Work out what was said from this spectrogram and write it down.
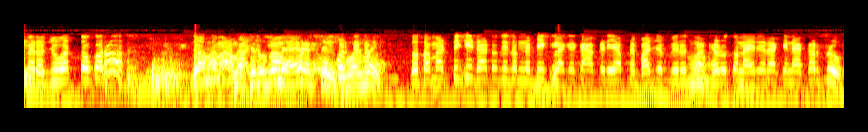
તમે રજૂઆત તો કરો. ના, ના, અમે ખેડૂતોની હારે જ ભાજપમાં છીએ, ઉપરથી સુભાષભાઈ. તો તમારે ટિકિટ હાટુથી તમને બીક લાગે કે આકડી આપણે ભાજપ વિરુદ્ધમાં. ખેડૂતોને હારે રાખીને આ કરશું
